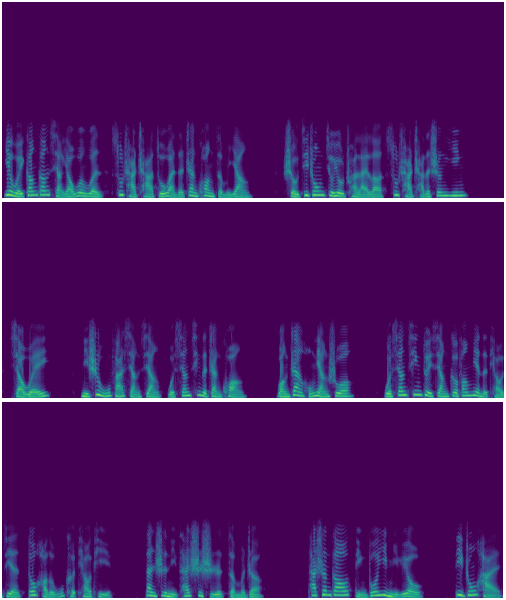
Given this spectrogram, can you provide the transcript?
叶维刚刚想要问问苏茶茶昨晚的战况怎么样，手机中就又传来了苏茶茶的声音：“小维，你是无法想象我相亲的战况。”网站红娘说：“我相亲对象各方面的条件都好的无可挑剔，但是你猜事实怎么着？他身高顶多一米六，地中海，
